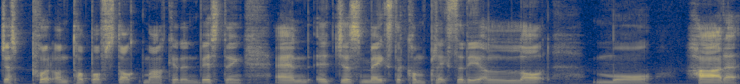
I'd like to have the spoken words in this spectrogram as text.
just put on top of stock market investing, and it just makes the complexity a lot more harder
